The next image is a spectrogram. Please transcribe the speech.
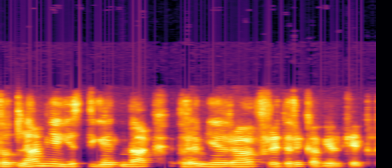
to dla mnie jest jednak premiera Fryderyka Wielkiego.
